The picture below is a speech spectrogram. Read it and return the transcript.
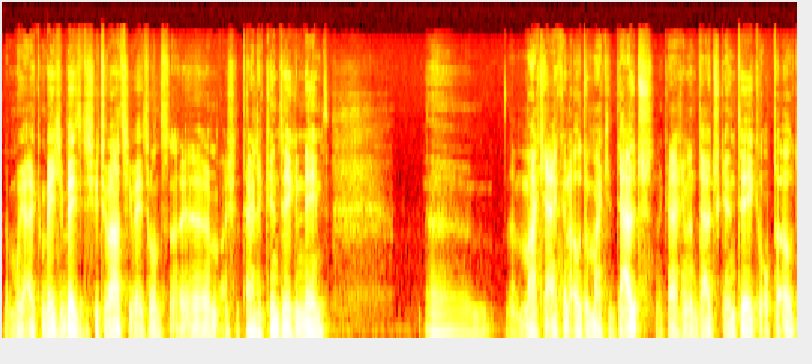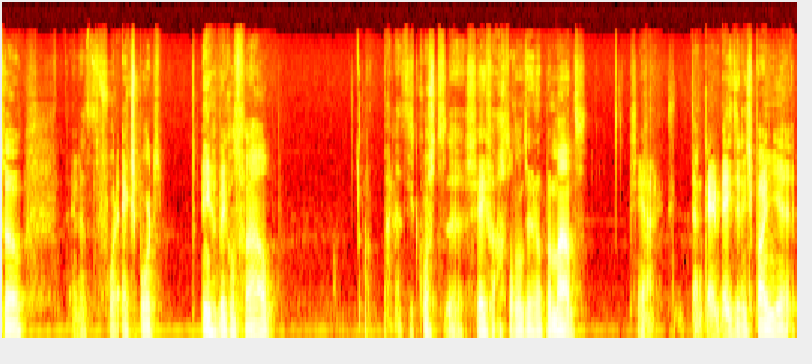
dan moet je eigenlijk een beetje beter de situatie weten. Want ehm, als je een tijdelijk kenteken neemt, ehm, dan maak je eigenlijk een auto maak je Duits. Dan krijg je een Duits kenteken op de auto. En dat voor export, ingewikkeld verhaal. Maar dat kost eh 700, 800 euro per maand. Ik zeg, ja, dan kan je beter in Spanje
